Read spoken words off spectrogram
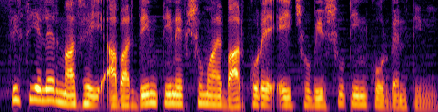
সিসিএলের মাঝেই আবার দিন তিনেক সময় বার করে এই ছবির শুটিং করবেন তিনি।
